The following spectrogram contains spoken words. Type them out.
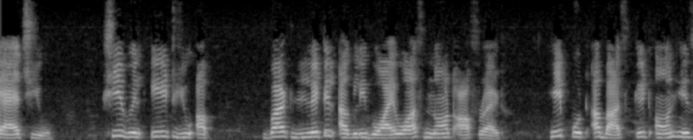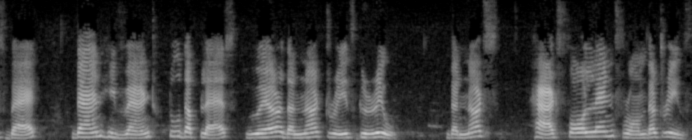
catch you. She will eat you up." But little ugly boy was not afraid. He put a basket on his back then he went to the place where the nut trees grew. The nuts had fallen from the trees.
